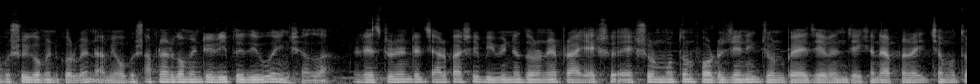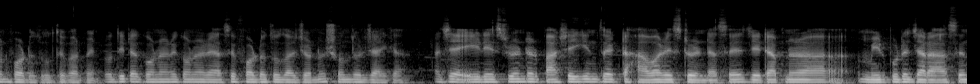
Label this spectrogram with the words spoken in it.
অবশ্যই কমেন্ট করবেন। আমি অবশ্যই আপনার কমেন্টে রিপ্লাই দিব ইনশাল্লাহ রেস্টুরেন্টের চারপাশে বিভিন্ন ধরনের প্রায় একশো, একশোর মতন ফটোজেনিক জোন পেয়ে যাবেন, যেখানে আপনারা ইচ্ছা মতন ফটো তুলতে পারবেন। প্রতিটা কর্নারে কর্নারে আছে ফটো তোলার জন্য সুন্দর জায়গা। আচ্ছা এই রেস্টুরেন্টের পাশেই কিন্তু একটা হাওয়া রেস্টুরেন্ট আছে, যেটা আপনারা মিরপুরে যারা আছেন,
